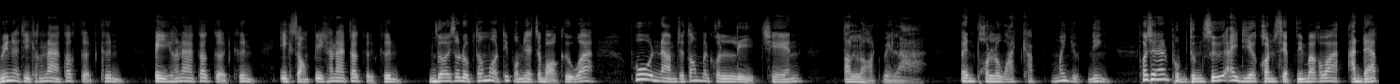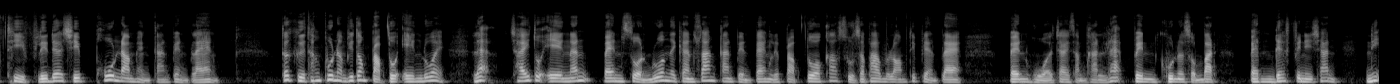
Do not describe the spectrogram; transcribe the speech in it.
วินาทีข้างหน้าก็เกิดขึ้น ปีข้างหน้าก็เกิดขึ้น อีก 2 ปีข้างหน้าก็เกิดขึ้น โดยสรุปทั้งหมดที่ผมอยากจะบอกคือว่า ผู้นำจะต้องเป็นคน lead change ตลอดเวลา เป็นพลวัตครับ ไม่หยุดนิ่ง เพราะฉะนั้นผมถึงซื้อไอเดียคอนเซปต์นี้มาว่า adaptive leadership ผู้นำแห่งการเปลี่ยนแปลง ก็คือทั้งผู้นำที่ต้องปรับตัวเองด้วย และใช้ตัวเองนั้นเป็นส่วนร่วมในการสร้างการเปลี่ยนแปลง หรือปรับตัวเข้าสู่สภาพแวดล้อมที่เปลี่ยนแปลง เป็นหัวใจสำคัญ และเป็นคุณสมบัติเป็น definition นิ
